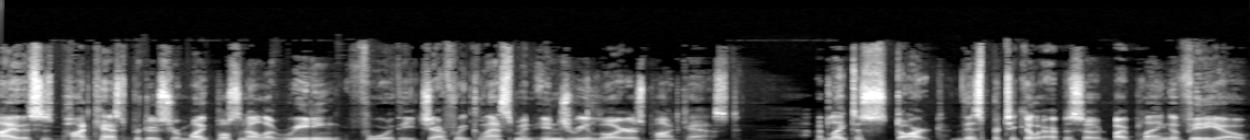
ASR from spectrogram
Hi, this is podcast producer Mike Pulcinella reading for the Jeffrey Glassman Injury Lawyers podcast. I'd like to start this particular episode by playing a video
